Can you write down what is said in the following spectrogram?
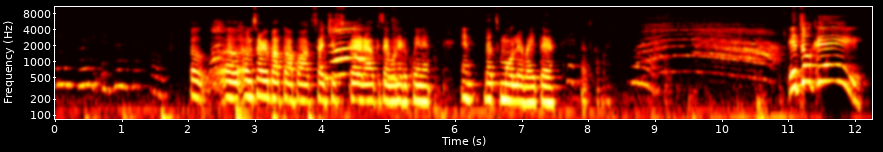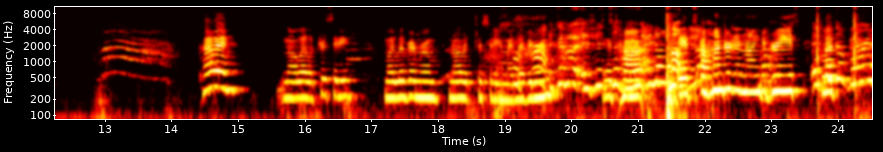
didn't drink. I didn't get some. Oh, uh, I'm sorry about that box. I just got it out because I wanted to clean it. And that's mole right there. That's covered. It's okay. Coming. No electricity. My living room. No electricity in my living room. If it's, It's a hot. I know. It's 109 degrees. If Let's, it's a very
